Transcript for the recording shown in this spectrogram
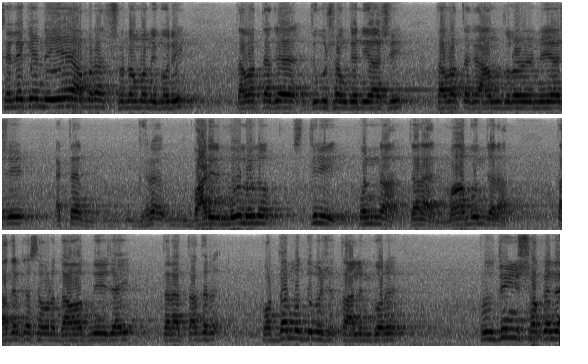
ছেলেকে নিয়ে আমরা সোনামনি করি, তারপর তাকে যুব সঙ্গে নিয়ে আসি, তারপর তাকে আন্দোলনে নিয়ে আসি। একটা বাড়ির মূল হলো স্ত্রী, কন্যা যারা, মা বোন যারা, তাদের কাছে আমরা দাওয়াত নিয়ে যাই। তারা তাদের পর্দার মধ্যে বসে তালিম করে। প্রতিদিন সকালে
